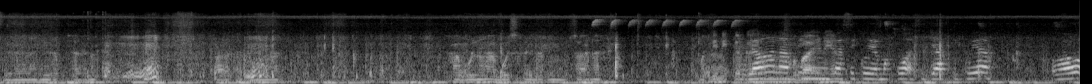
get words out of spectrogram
Sa sa habol na habol sa kanila kung sana matinik ka Kailangan ng babae na natin yan. kasi kuya makuha si Jackie kuya. Kawawa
